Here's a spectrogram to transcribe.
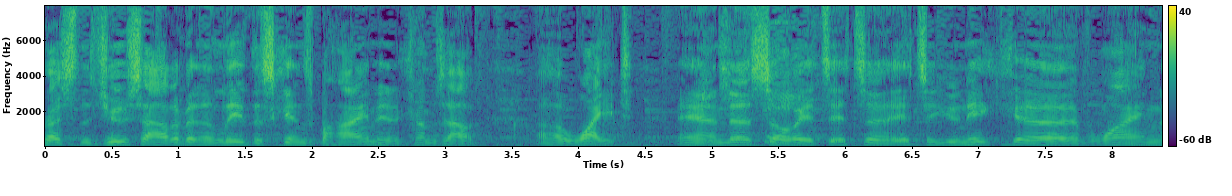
press the juice out of it and leave the skins behind, and it comes out uh, white. And uh, so it's it's a it's a unique uh, wine.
